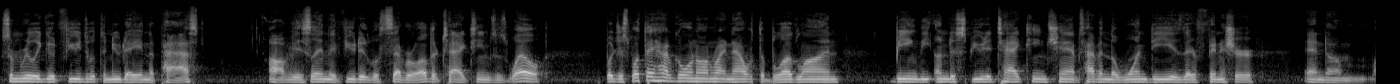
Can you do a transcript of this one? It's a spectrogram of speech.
some really good feuds with the new day in the past obviously and they feuded with several other tag teams as well but just what they have going on right now with the bloodline being the undisputed tag team champs, having the 1D as their finisher. And um,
